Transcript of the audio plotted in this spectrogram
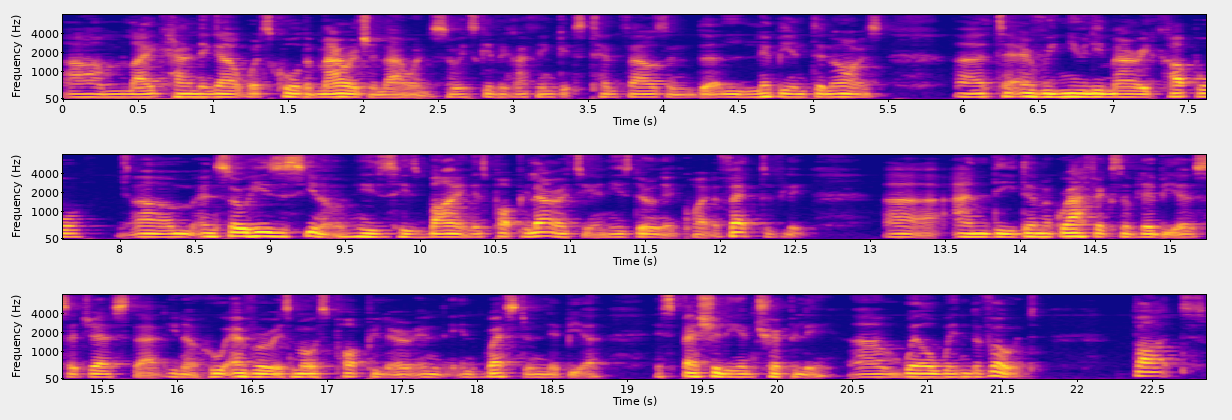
um, like handing out what's called a marriage allowance. So he's giving, I think it's ten thousand uh, Libyan dinars uh, to every newly married couple. Um, and so he's, you know, he's he's buying his popularity, and he's doing it quite effectively. Uh, and the demographics of Libya suggest that you know whoever is most popular in, in Western Libya, especially in Tripoli, um, will win the vote. But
